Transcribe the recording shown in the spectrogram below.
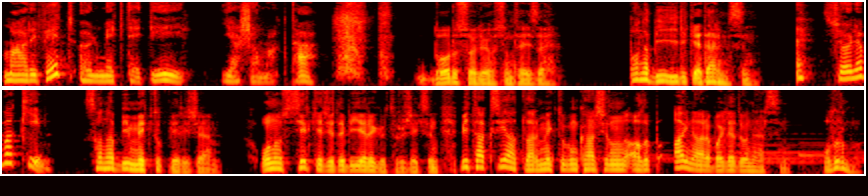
Marifet ölmekte değil, yaşamakta. Doğru söylüyorsun teyze. Bana bir iyilik eder misin? Eh, söyle bakayım. Sana bir mektup vereceğim. Onu Sirkeci'de bir yere götüreceksin. Bir taksiye atlar mektubun karşılığını alıp aynı arabayla dönersin. Olur mu?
